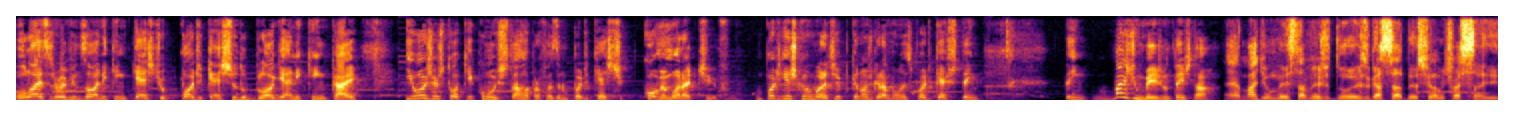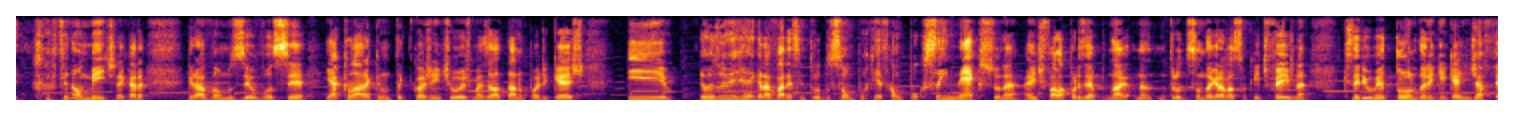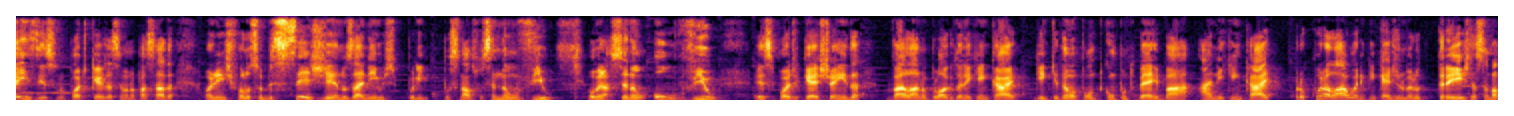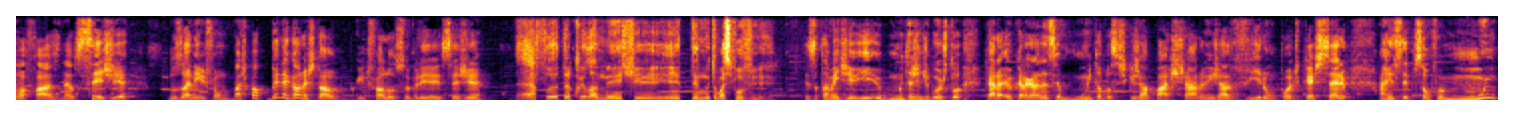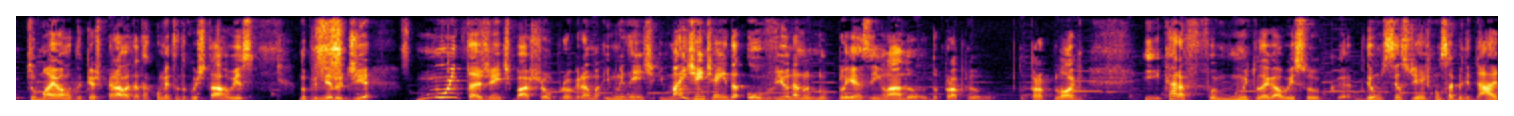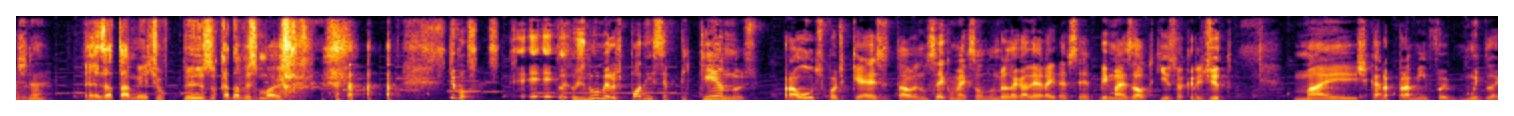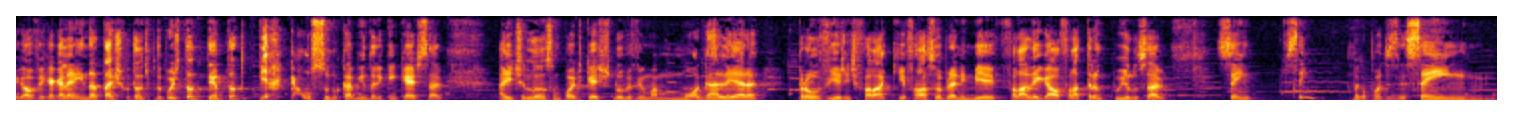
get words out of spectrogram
Olá e sejam bem-vindos ao Anikincast, o podcast do blog Anikinkai. E hoje eu estou aqui com o Starro para fazer um podcast comemorativo. Um podcast comemorativo porque nós gravamos esse podcast tem tem mais de um mês, não tem, Starro? É, mais de um mês, talvez dois. Graças a Deus, finalmente vai sair. finalmente, né, cara? Gravamos eu, você e a Clara, que não tá aqui com a gente hoje, mas ela tá no podcast. E eu resolvi regravar essa introdução porque ia ficar um pouco sem nexo, né? A gente fala, por exemplo, na, na introdução da gravação que a gente fez, né? Que seria o retorno do Aniken A gente já fez isso no podcast da semana passada, onde a gente falou sobre CG nos animes. Por, por sinal, se você não viu, ou melhor, se você não ouviu esse podcast ainda, vai lá no blog do Anikenkai, genkidama.com.br barra Anikenkai, procura lá o Anikenkai de número 3 dessa nova fase, né? O CG nos animes, foi um bate-papo bem legal, né, Tal? Porque a gente falou sobre CG. É, fluiu tranquilamente e tem muito mais por vir. Exatamente, e muita gente gostou. Cara, eu quero agradecer muito a vocês que já baixaram e já viram o podcast. Sério, a recepção foi muito maior do que eu esperava. Até tava comentando com o Starro isso. No primeiro dia, muita gente baixou o programa e muita gente, e mais gente ainda ouviu, né, no, no playerzinho lá do, do, próprio, do próprio blog. E, cara, foi muito legal isso. Deu um senso de responsabilidade, né? É exatamente, o peso cada vez maior. tipo, os números podem ser pequenos para outros podcasts e tal. Eu não sei como é que são o número da galera aí, deve ser bem mais alto que isso, acredito. Mas, cara, para mim foi muito legal ver que a galera ainda tá escutando. Tipo, depois de tanto tempo, tanto percalço no caminho do Nickencast, sabe? A gente lança um podcast novo e vem uma mó galera pra ouvir a gente falar aqui, falar sobre anime, falar legal, falar tranquilo, sabe? Sem. Sem. Como é que eu posso dizer? Sem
